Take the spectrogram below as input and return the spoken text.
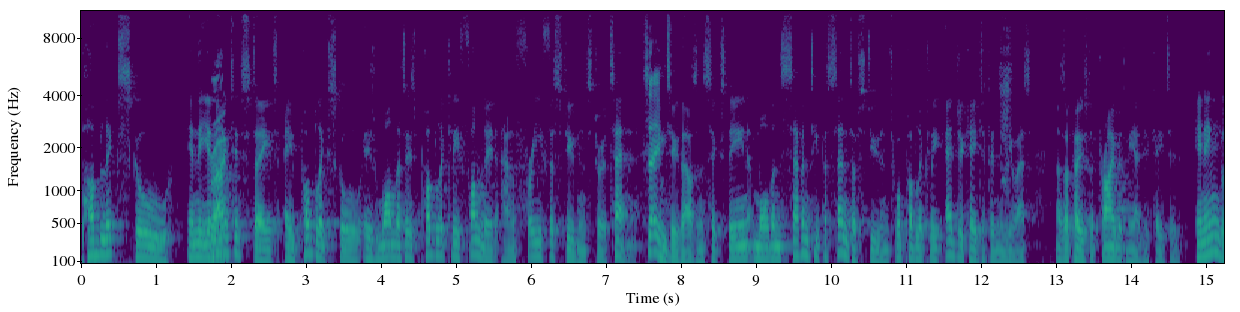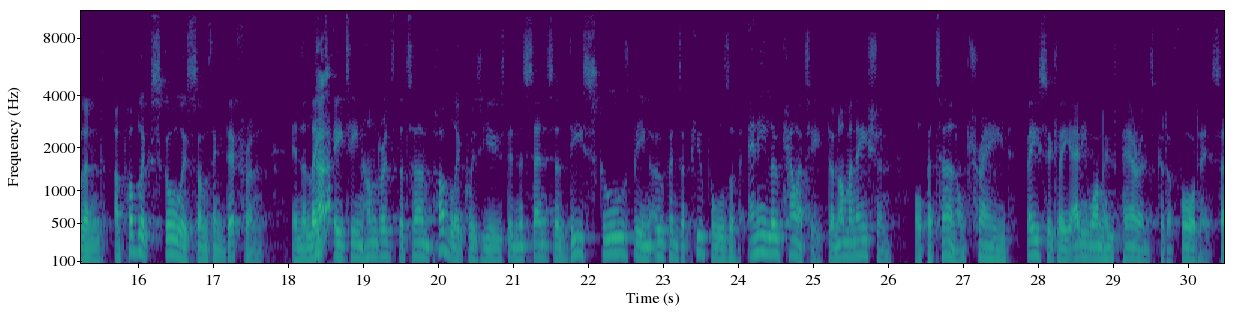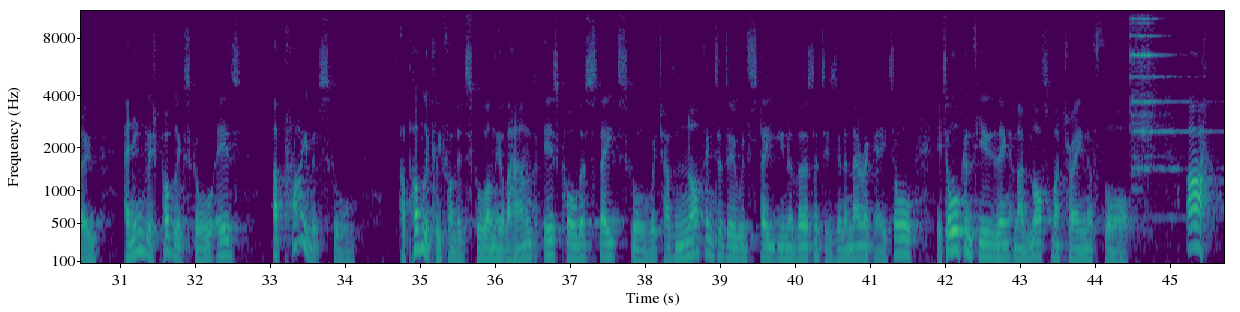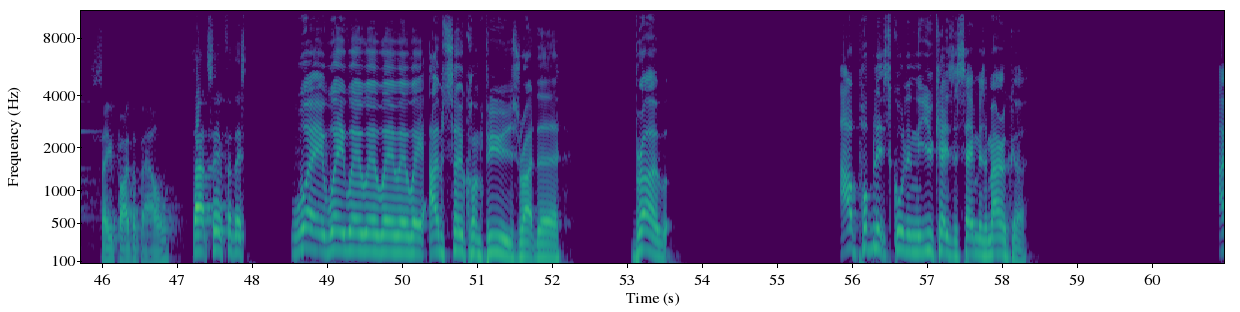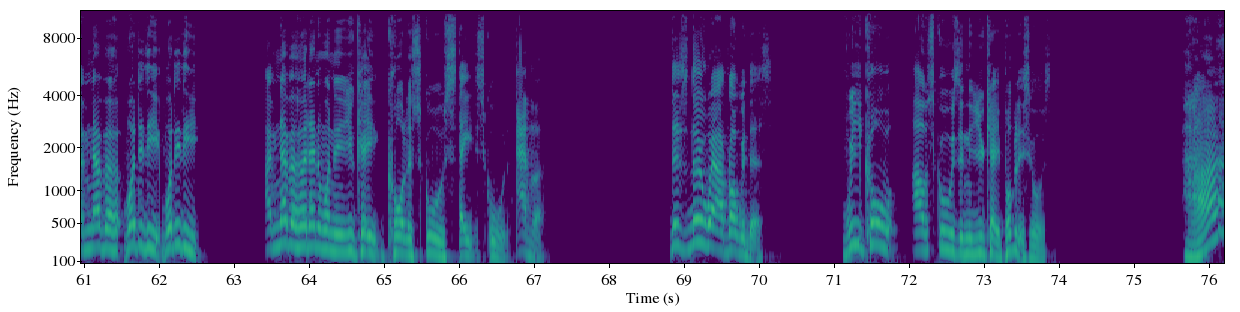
Public school. In the United States, a public school is one that is publicly funded and free for students to attend. Same. In 2016, more than 70% of students were publicly educated in the US as opposed to privately educated. In England, a public school is something different. In the late Huh? 1800s, the term public was used in the sense of these schools being open to pupils of any locality, denomination, or paternal trade. Basically, anyone whose parents could afford it. So, an English public school is a private school. A publicly funded school, on the other hand, is called a state school, which has nothing to do with state universities in America. It's all, it's all confusing, and I've lost my train of thought. Ah, saved by the bell. That's it for this Wait, wait, wait, wait, wait, wait, wait. I'm so confused right there. Bro, our public school in the UK is the same as America. I've never what did he what did he I've never heard anyone in the UK call a school state school ever. There's no way I'm wrong with this. We call our schools in the UK public schools. Huh?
